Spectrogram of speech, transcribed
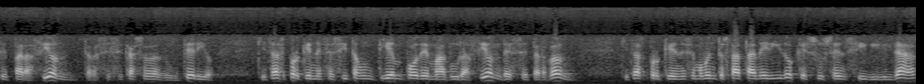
separación tras ese caso de adulterio quizás porque necesita un tiempo de maduración de ese perdón quizás porque en ese momento está tan herido que su sensibilidad,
